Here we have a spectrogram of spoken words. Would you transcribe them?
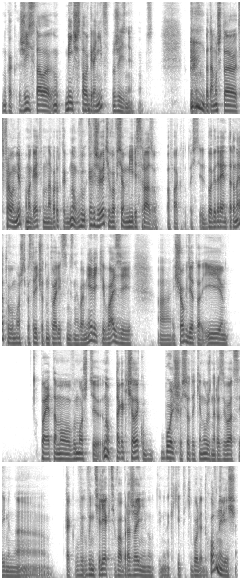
ну, как жизнь стала... Ну, меньше стало границ в жизни. Потому что цифровой мир помогает вам, наоборот, как, ну, вы как живете во всем мире сразу, по факту. То есть благодаря интернету вы можете посмотреть, что там творится, не знаю, в Америке, в Азии, а, еще где-то. И поэтому вы можете... Ну, так как человеку больше все-таки нужно развиваться именно как в, в интеллекте, воображении, ну, именно какие-то такие более духовные вещи.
